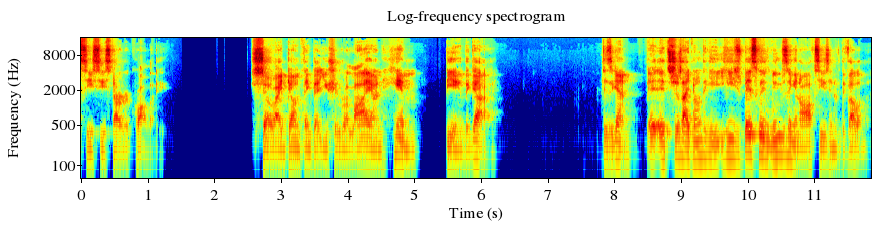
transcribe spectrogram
SEC starter quality. So I don't think that you should rely on him being the guy. Because again, it's just I don't think he, he's basically losing an off season of development.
